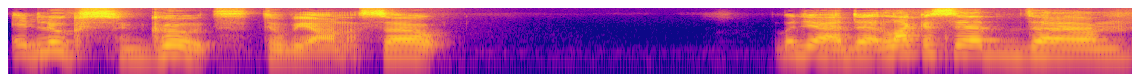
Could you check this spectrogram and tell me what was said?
it looks good to be honest. So, but yeah, the, like I said, um,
